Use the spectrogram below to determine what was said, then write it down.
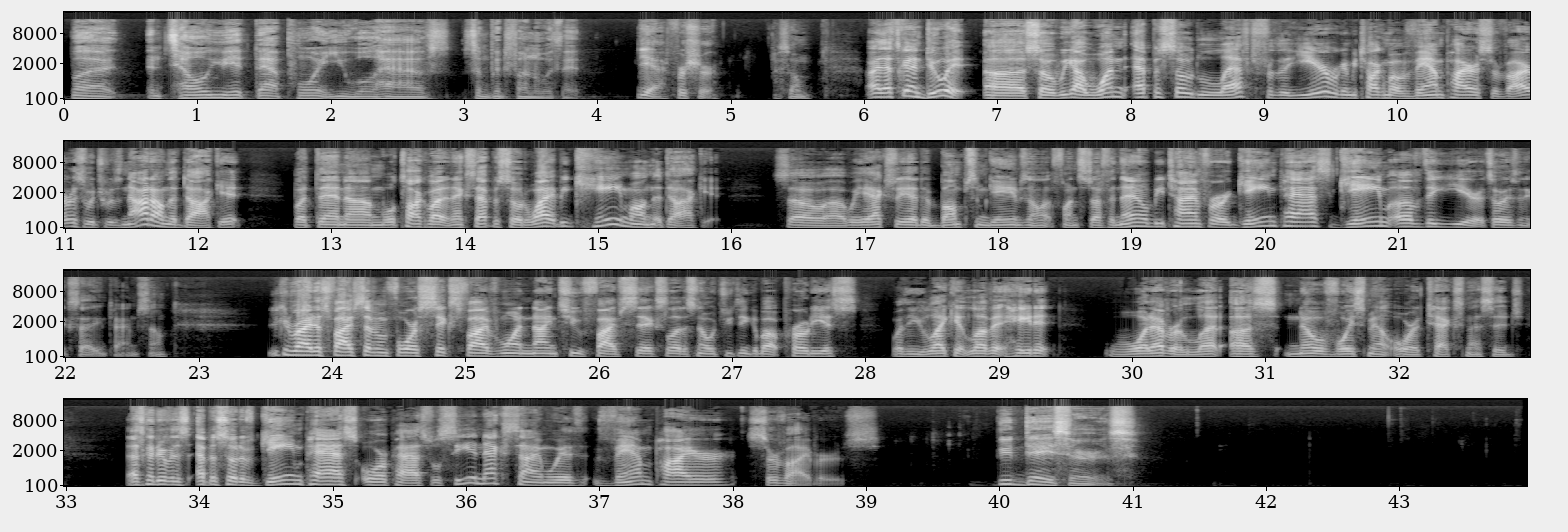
but until you hit that point, you will have some good fun with it. Yeah, for sure. So, all right, that's gonna do it. Uh, so we got one episode left for the year. We're gonna be talking about Vampire Survivors, which was not on the docket, but then um, we'll talk about it next episode why it became on the docket. So uh, we actually had to bump some games and all that fun stuff, and then it'll be time for our Game Pass Game of the Year. It's always an exciting time. So you can write us 574 651 9256. Let us know what you think about Prodeus, whether you like it, love it, hate it whatever, let us know, voicemail or a text message. That's going to do for this episode of Game Pass or Pass. We'll see you next time with Vampire Survivors. Good day, sirs.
